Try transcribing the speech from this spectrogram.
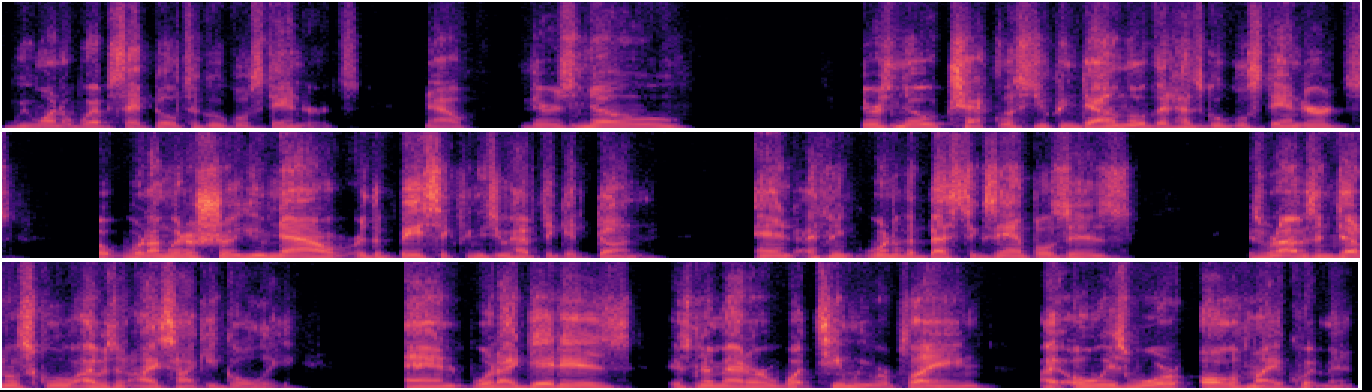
we want a website built to Google standards. Now, there's no there's no checklist you can download that has Google standards, but what I'm going to show you now are the basic things you have to get done. And I think one of the best examples is is when I was in dental school, I was an ice hockey goalie. And what I did is, is no matter what team we were playing, I always wore all of my equipment.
